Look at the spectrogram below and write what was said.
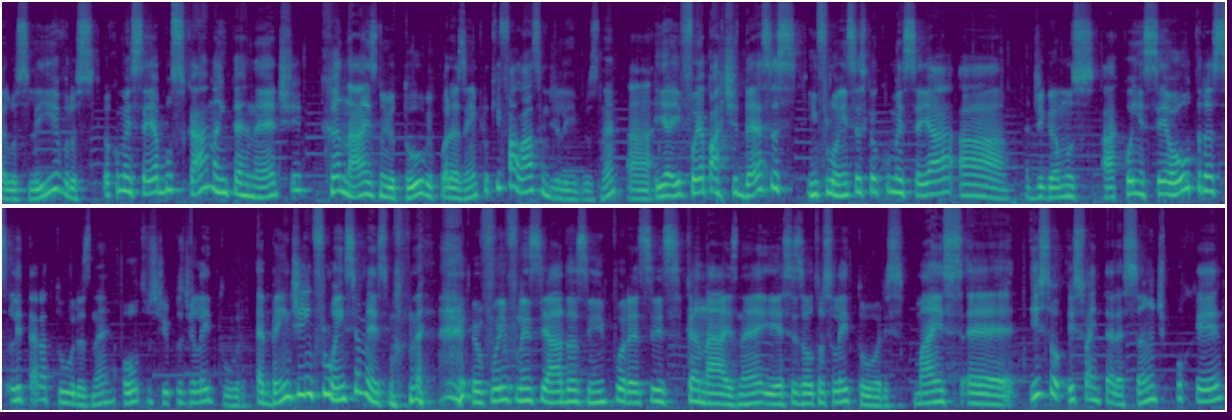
pelos livros, eu comecei a buscar na internet canais no YouTube, por exemplo, que falassem de livros, né? Ah, e aí foi a partir dessas influências que eu comecei a, a, digamos, a conhecer outras literaturas, né? Outros tipos de leitura. É bem de influência mesmo, né? Eu fui influenciado, assim, por esses canais, né? E esses outros leitores. Mas é, isso, isso é interessante porque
